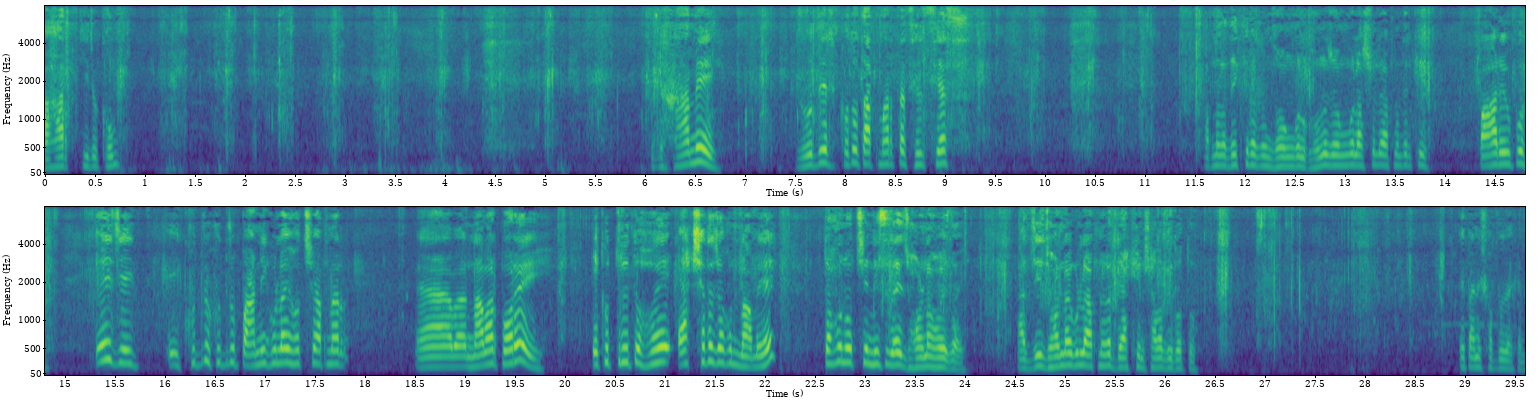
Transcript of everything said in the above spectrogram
পাহাড় কীরকম? ঘামে রোদের কত তাপমাত্রা সেলসিয়াস? আপনারা দেখতে পাবেন জঙ্গল, ঘন জঙ্গল আসলে আপনাদেরকে পাহাড়ের উপর। এই যে এই ক্ষুদ্র ক্ষুদ্র পানিগুলাই হচ্ছে আপনার নামার পরে একত্রিত হয়ে একসাথে যখন নামে, তখন হচ্ছে নিচে যায়, ঝর্ণা হয়ে যায়। আর যে ঝর্ণাগুলো আপনারা দেখেন স্বাভাবিকত। এই পানির শব্দ দেখেন।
